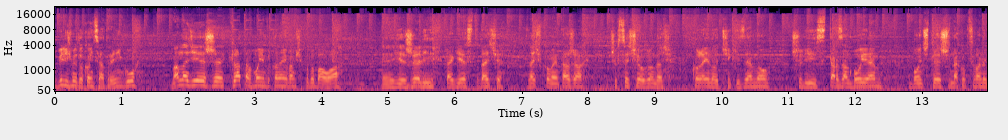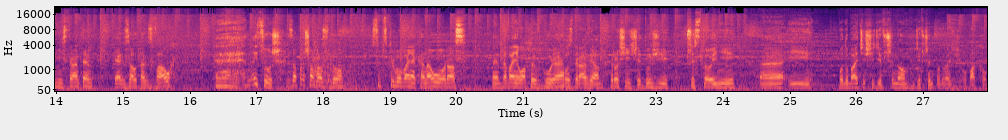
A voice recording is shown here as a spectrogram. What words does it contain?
Dobiliśmy do końca treningu. Mam nadzieję, że klata w moim wykonaniu Wam się podobała. E, Jeżeli tak jest, to dajcie znać w komentarzach, czy chcecie oglądać kolejne odcinki ze mną, czyli z Tarzan Bojem, bądź też nakoksowanym instrantem, jak zwał, tak zwał. E, No i cóż, zapraszam Was do subskrybowania kanału oraz e, dawania łapek w górę. Pozdrawiam, rośnijcie duzi, przystojni i Podobajcie się dziewczynom, dziewczyny podobajcie się chłopakom.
